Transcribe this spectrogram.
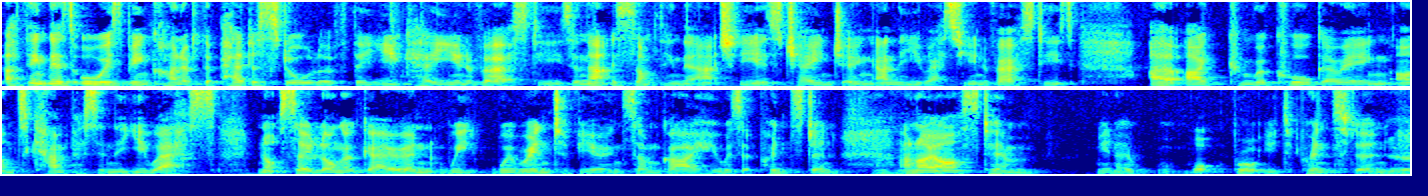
I think there's always been kind of the pedestal of the UK universities, and that is something that actually is changing. And the US universities, uh, I can recall going onto campus in the US not so long ago, and we, we were interviewing some guy who was at Princeton, and I asked him, you know, what brought you to Princeton? Yeah.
